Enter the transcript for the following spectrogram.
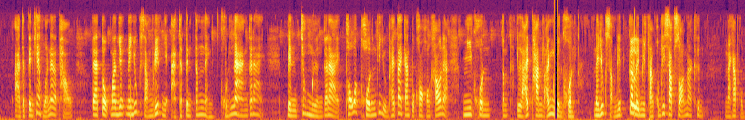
ำอาจจะเป็นแค่หัวหน้าเผ่า แต่ตกมาในยุคสำริดเนี่ยอาจจะเป็นตำแหน่งขุนนางก็ได้ เป็นเจ้าเมืองก็ได้ เพราะว่าคนที่อยู่ภายใต้การปกครองของเขาเนี่ยมีคนหลายพันหลายหมื่นคน ในยุคสำริดก็เลยมีสังคมที่ซับซ้อนมากขึ้นนะครับผม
